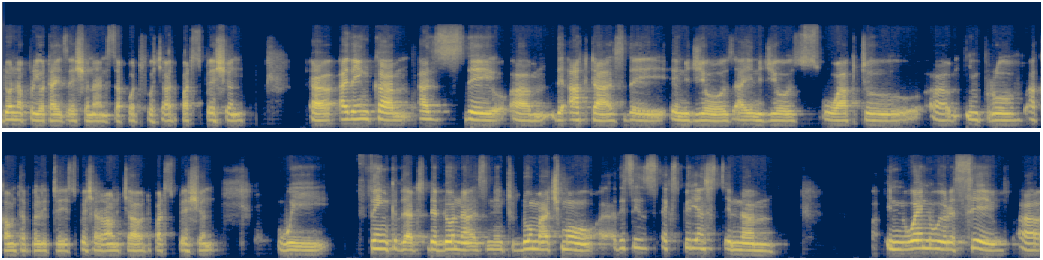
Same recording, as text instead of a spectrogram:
donor prioritization and support for child participation. Uh, I think um, as the um, the actors, the NGOs, INGOs work to um, improve accountability, especially around child participation, we think that the donors need to do much more. Uh, this is experienced in um, in when we receive uh,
